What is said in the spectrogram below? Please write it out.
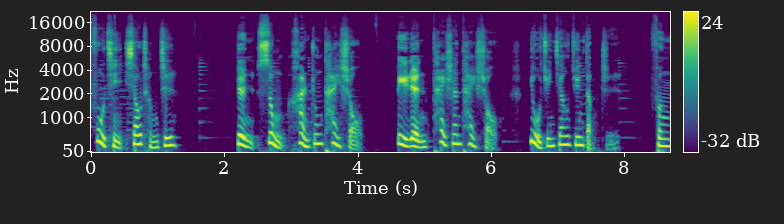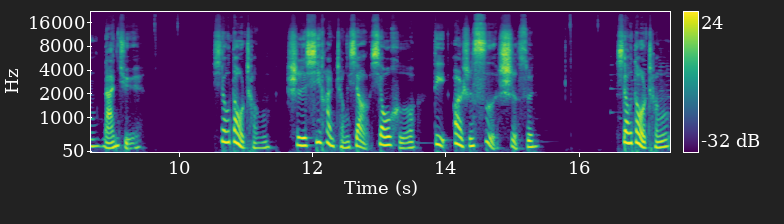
父亲萧承之任宋汉中太守，历任泰山太守、右军将军等职，封男爵。萧道成是西汉丞相萧何第二十四世孙。萧道成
